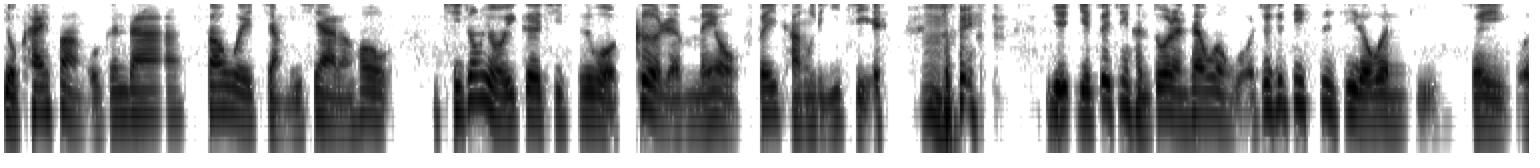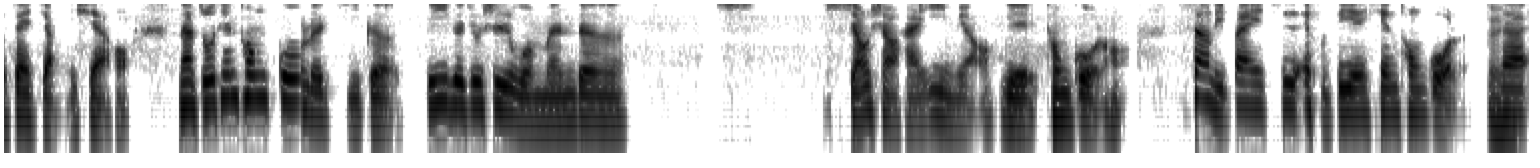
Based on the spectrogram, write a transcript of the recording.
有开放，我跟大家稍微讲一下，然后其中有一个其实我个人没有非常理解，嗯所以也也最近很多人在问我，就是第四季的问题，所以我再讲一下哦。那昨天通过了几个，第一个就是我们的小小孩疫苗也通过了哈。上礼拜是 FDA 先通过了，对那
